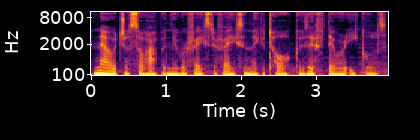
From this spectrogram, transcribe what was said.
And now it just so happened they were face to face and they could talk as if they were equals.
